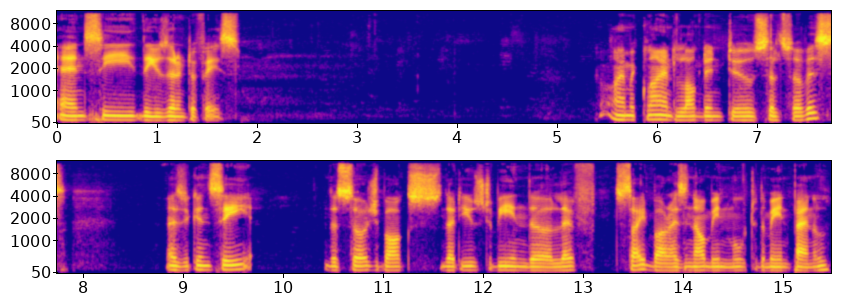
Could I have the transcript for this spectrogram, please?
and see the user interface. I'm a client logged into self-service. As you can see, the search box that used to be in the left sidebar has now been moved to the main panel.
